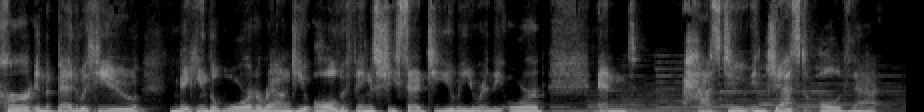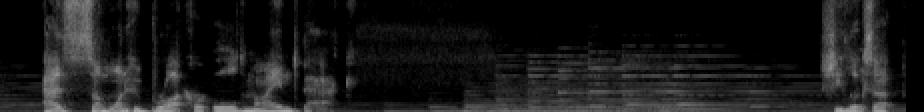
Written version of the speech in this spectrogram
her in the bed with you, making the ward around you, all the things she said to you when you were in the orb, and has to ingest all of that as someone who brought her old mind back. She looks up.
